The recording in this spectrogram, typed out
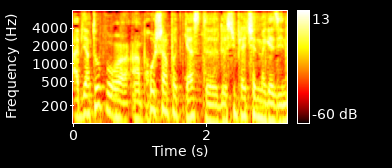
À bientôt pour un prochain podcast de Supply Chain Magazine.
